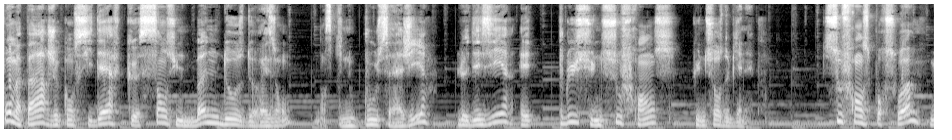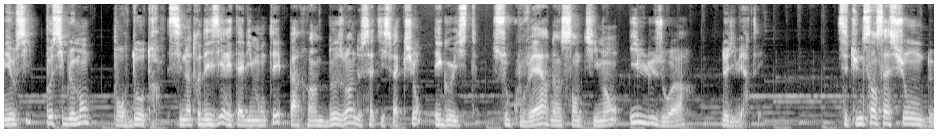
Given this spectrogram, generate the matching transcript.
Pour ma part, je considère que sans une bonne dose de raison, dans ce qui nous pousse à agir, le désir est plus une souffrance qu'une source de bien-être. Souffrance pour soi, mais aussi possiblement pour d'autres si notre désir est alimenté par un besoin de satisfaction égoïste, sous couvert d'un sentiment illusoire de liberté. C'est une sensation de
